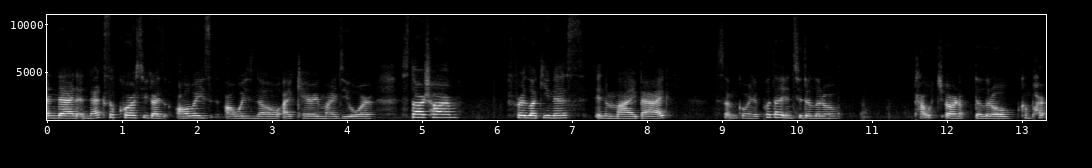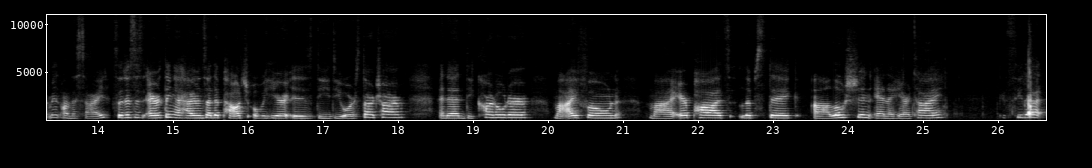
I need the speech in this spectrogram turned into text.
And then next, of course, you guys always, always know I carry my Dior Star Charm for luckiness in my bag. So I'm going to put that into the little pouch or the little compartment on the side. So this is everything I have inside the pouch. Over here is the Dior Star Charm and then the card holder, my iPhone, my AirPods, lipstick, uh, lotion, and a hair tie. You can see that.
